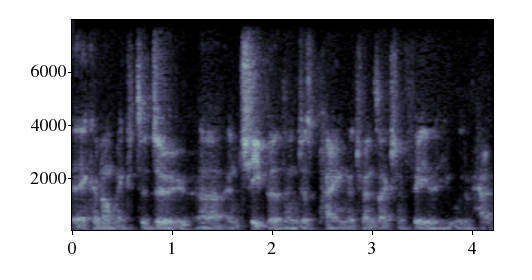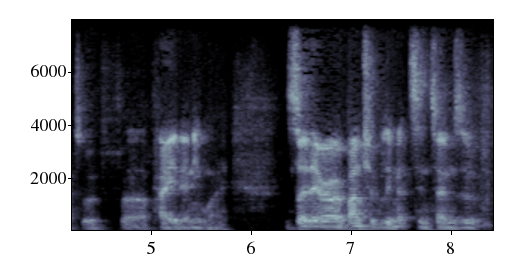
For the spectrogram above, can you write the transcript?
economic to do uh, and cheaper than just paying the transaction fee that you would have had to have uh, paid anyway. So there are a bunch of limits in terms of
